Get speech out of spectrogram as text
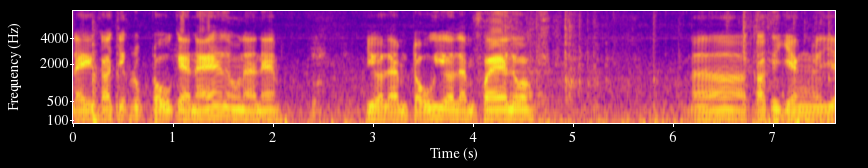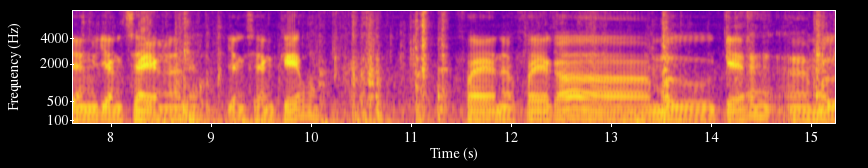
đây có chiếc rút trụ kè né luôn nè anh em. Vừa làm trụ vừa làm phe luôn. Đó có cái dàn dàn dàn sàn nè dàn sàn kéo. Phe nè phe có uh, mười ché à, ờ, mười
